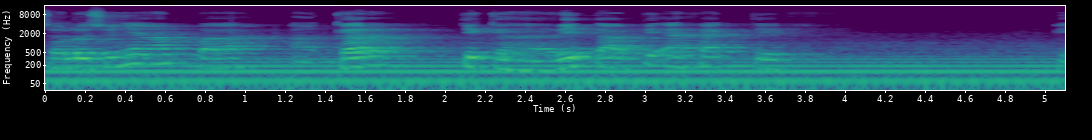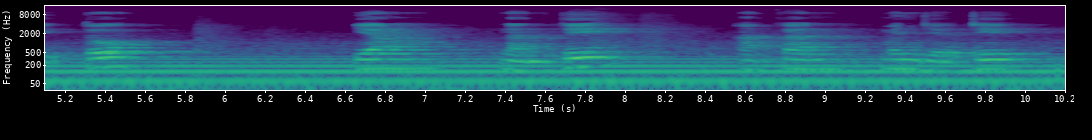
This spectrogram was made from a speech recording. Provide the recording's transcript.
solusinya apa? Agar tiga hari tapi efektif. Itu yang nanti akan menjadi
